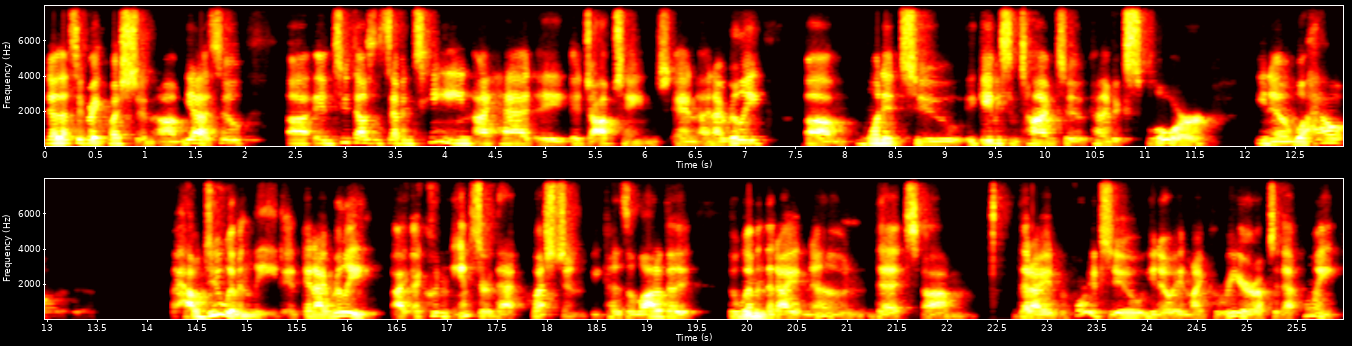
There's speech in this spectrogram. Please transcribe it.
No, that's a great question. Um, yeah, so uh, in 2017, I had a, a, job change, and and I really um, wanted to. It gave me some time to kind of explore, you know, well how how do women lead? And, and I really I, I couldn't answer that question because a lot of the the women that I had known that um, that I had reported to, you know, in my career up to that point,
